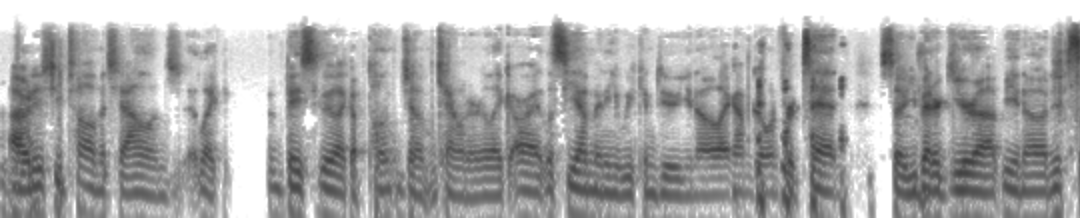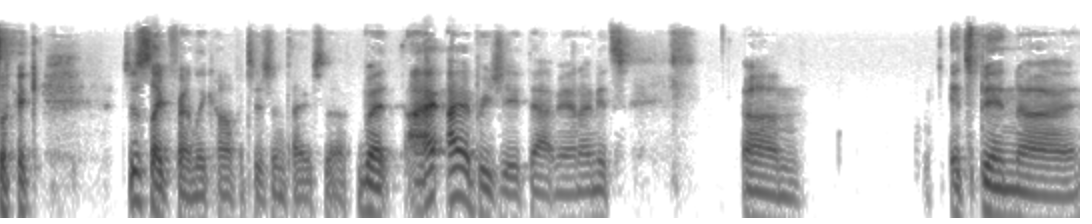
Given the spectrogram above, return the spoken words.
Uh-huh. I would issue Tom a challenge, like basically like a punk jump counter like all right let's see how many we can do you know like i'm going for 10 so you better gear up you know just like just like friendly competition type stuff but i i appreciate that man i mean it's um it's been uh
